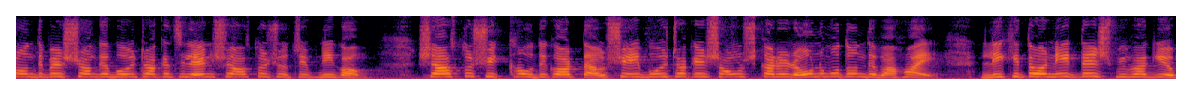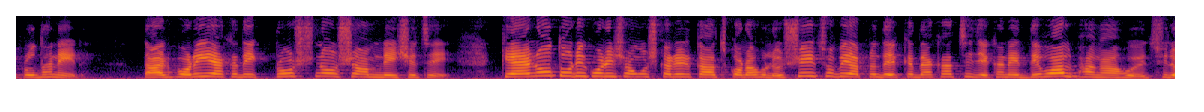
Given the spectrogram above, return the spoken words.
সন্দীপের সঙ্গে বৈঠকে ছিলেন স্বাস্থ্য সচিব নিগম। স্বাস্থ্য শিক্ষা অধিকর্তাও সেই বৈঠকে সংস্কারের অনুমোদন দেওয়া হয়, লিখিত নির্দেশ বিভাগীয় প্রধানের। তারপরেই একাধিক প্রশ্ন সামনে এসেছে। কেন তড়িঘড়ি সংস্কারের কাজ করা হলো? সেই ছবি আপনাদেরকে দেখাচ্ছি যেখানে দেওয়াল ভাঙা হয়েছিল।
